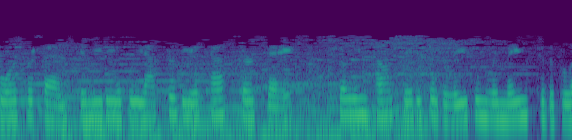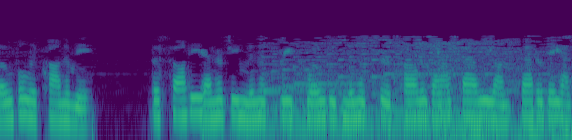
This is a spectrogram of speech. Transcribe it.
4% immediately after the attack Thursday, showing how critical the region remains to the global economy. The Saudi Energy Ministry quoted Minister Khalid al-Falih on Saturday as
